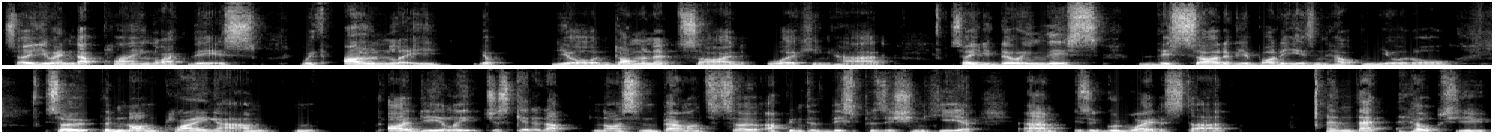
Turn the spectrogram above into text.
So you end up playing like this with only your your dominant side working hard. So you're doing this. This side of your body isn't helping you at all. So the non-playing arm, ideally, just get it up nice and balanced. So up into this position here um, is a good way to start. And that helps you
